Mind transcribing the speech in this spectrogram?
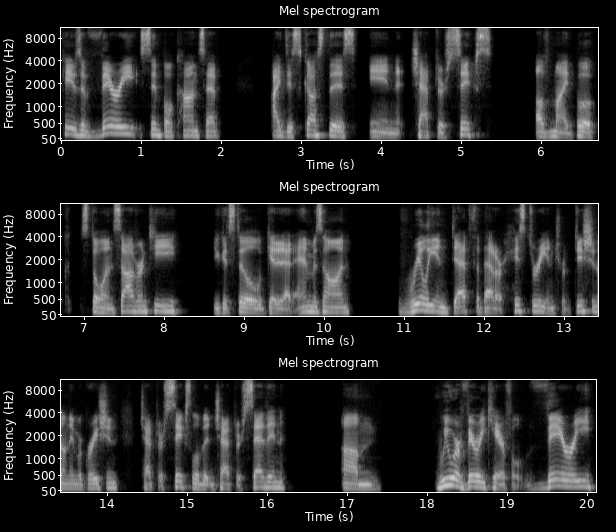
Okay, it was a very simple concept. I discussed this in chapter six of my book, Stolen Sovereignty. You could still get it at Amazon. Really in depth about our history and tradition on immigration, chapter six, a little bit in chapter seven. Um, we were very careful, very,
